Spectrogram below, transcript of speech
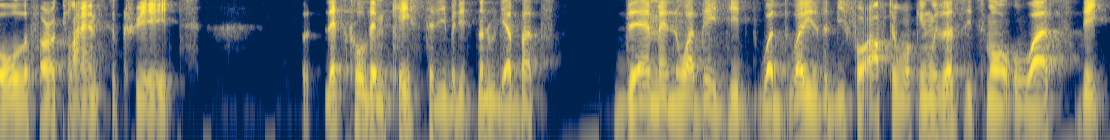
all of our clients to create. Let's call them case study, but it's not really about them and what they did. What what is the before after working with us? It's more what they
